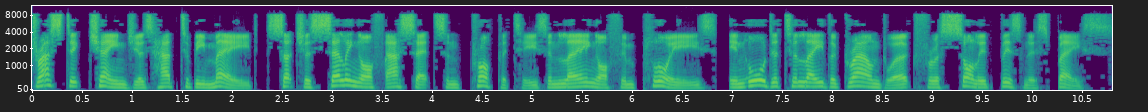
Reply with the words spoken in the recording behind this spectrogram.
Drastic changes had to be made, such as selling off assets and properties and laying off employees, in order to lay the groundwork for a solid business base.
